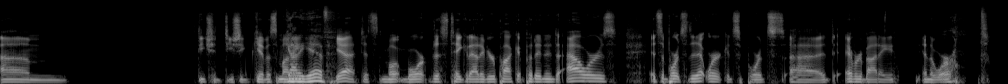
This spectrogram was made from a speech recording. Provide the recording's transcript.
Um you should you should give us money. Gotta give. Yeah, just more, more just take it out of your pocket, put it into ours. It supports the network, it supports uh everybody in the world.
